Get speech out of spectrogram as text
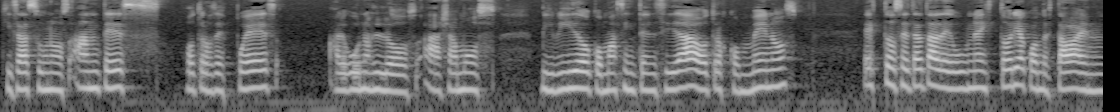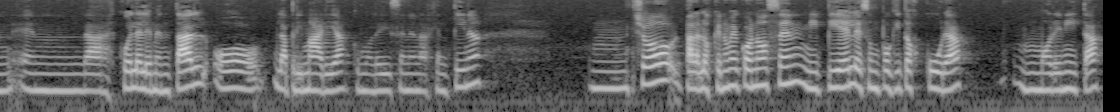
quizás unos antes, otros después, algunos los hayamos vivido con más intensidad, otros con menos. Esto se trata de una historia cuando estaba en, en la escuela elemental o la primaria, como le dicen en Argentina, yo, para los que no me conocen, mi piel es un poquito oscura, morenita.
